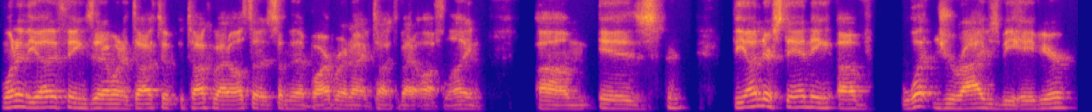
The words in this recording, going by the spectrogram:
One of the other things that I want to talk to talk about also is something that Barbara and I have talked about offline um, is the understanding of what drives behavior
